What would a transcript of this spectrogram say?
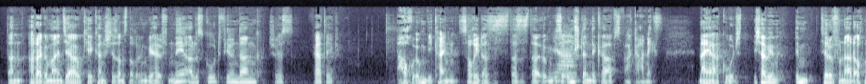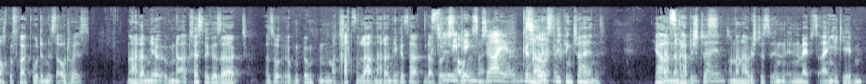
Dann hat er gemeint, ja, okay, kann ich dir sonst noch irgendwie helfen? Nee, alles gut, vielen Dank, tschüss, fertig. War auch irgendwie kein, sorry, dass es, dass es da irgendwie so Ja. Umstände gab, es war gar nichts. Naja, gut. Ich habe ihm im Telefonat auch noch gefragt, wo denn das Auto ist. Dann hat er mir irgendeine Adresse gesagt, also irgendein, irgendein Matratzenladen hat er mir gesagt, und da soll das Auto Sleeping sein. Giant. Genau, Sleeping Giant. Ja, Oder und dann habe ich das Giant. und dann habe ich das in, in Maps eingegeben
